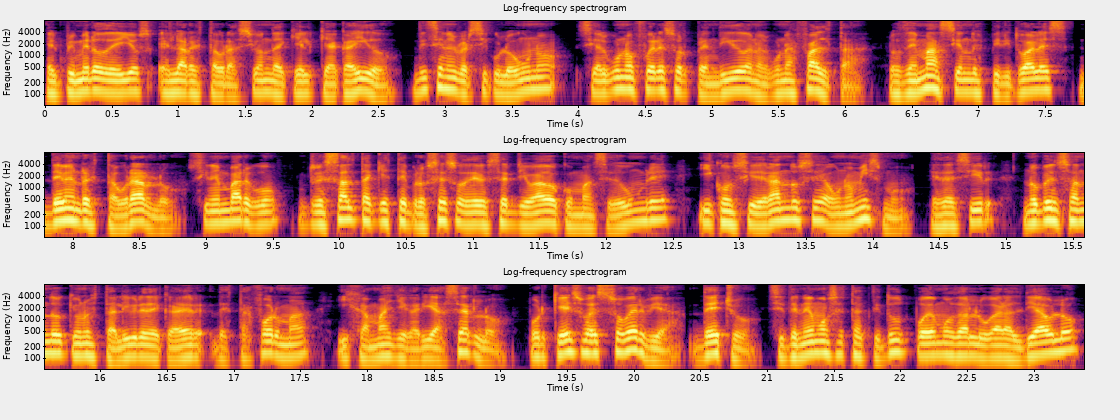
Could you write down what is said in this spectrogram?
El primero de ellos es la restauración de aquel que ha caído. Dice en el versículo 1, si alguno fuere sorprendido en alguna falta, los demás, siendo espirituales, deben restaurarlo. Sin embargo, resalta que este proceso debe ser llevado con mansedumbre y considerándose a uno mismo, es decir, no pensando que uno está libre de caer de esta forma y jamás llegaría a hacerlo, porque eso es soberbia. De hecho, si tenemos esta actitud podemos dar lugar al diablo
